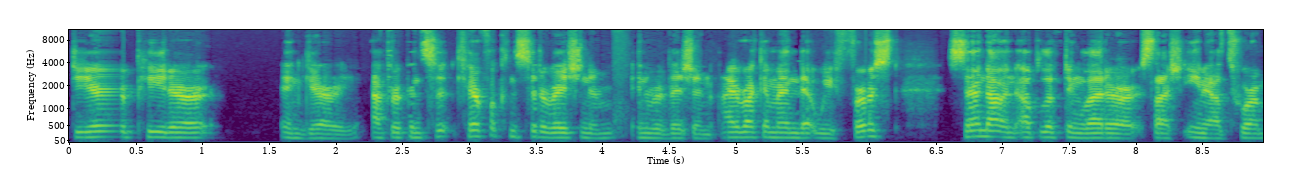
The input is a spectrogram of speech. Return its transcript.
Dear Peter and Gary, after careful consideration and, and, revision, I recommend that we first send out an uplifting letter slash email to our,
